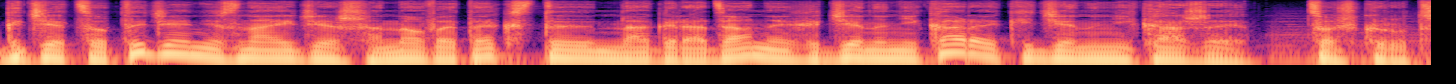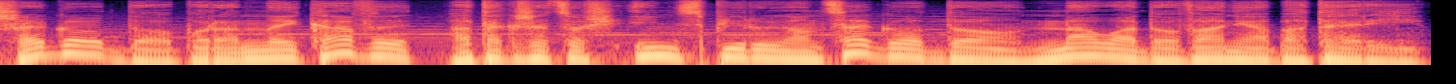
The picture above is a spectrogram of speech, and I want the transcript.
gdzie co tydzień znajdziesz nowe teksty nagradzanych dziennikarek i dziennikarzy. Coś krótszego do porannej kawy, a także coś inspirującego do naładowania baterii.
